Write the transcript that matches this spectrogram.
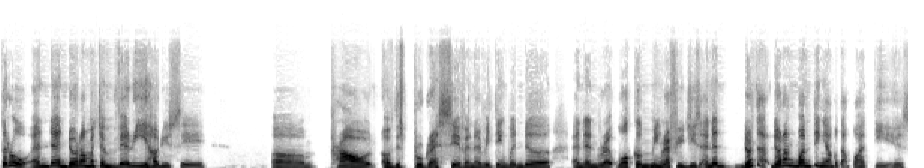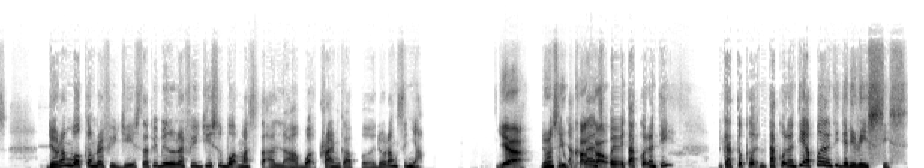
teruk and then orang macam very how do you say um proud of this progressive and everything benda and then re- welcoming refugees and then dorang one thing yang aku tak puas hati is dorang welcome refugees tapi bila refugees tu buat masalah buat crime ke apa dorang senyap Yeah. Diorang senyapkan cuck out. supaya takut nanti takut takut nanti apa nanti jadi racist.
